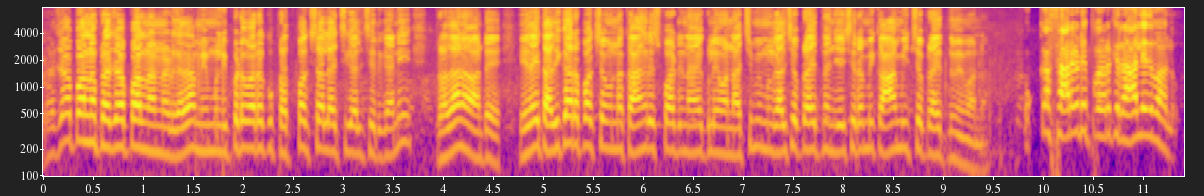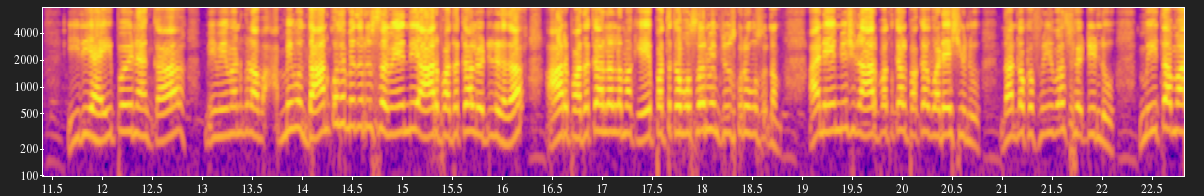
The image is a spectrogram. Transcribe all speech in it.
ప్రజాపాలన ప్రజాపాలన అన్నాడు కదా మిమ్మల్ని ఇప్పటి వరకు ప్రతిపక్షాలు వచ్చి కలిసిరు కానీ ప్రధాన అంటే ఏదైతే అధికార పక్షం ఉన్న కాంగ్రెస్ పార్టీ నాయకులు ఏమన్నా వచ్చి మిమ్మల్ని కలిసే ప్రయత్నం చేసిరా మీకు హామీ ఇచ్చే ప్రయత్నం ఏమన్నా? ఒక్కసారి కూడా ఇప్పటివరకు రాలేదు వాళ్ళు. ఇది అయిపోయినాక మేము ఏమనుకున్నాం మేము దానికోసం ఎదురు చూస్తాం ఏంది? ఆరు పథకాలు పెట్టిండు కదా. ఆరు పథకాలలో మాకు ఏ పథకం వస్తుందో మేము చూసుకుని కూర్చున్నాం. ఆయన ఏం చేసిండు? ఆరు పథకాలు పక్కకు పడేసిండు. దాంట్లో ఒక ఫ్రీ బస్ పెట్టిండు. మిగతా మా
